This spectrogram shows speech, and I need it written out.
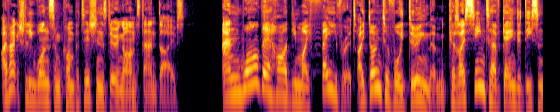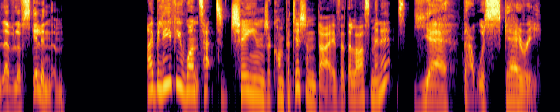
I've actually won some competitions doing arm stand dives. And while they're hardly my favourite, I don't avoid doing them because I seem to have gained a decent level of skill in them. I believe you once had to change a competition dive at the last minute. Yeah, that was scary.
